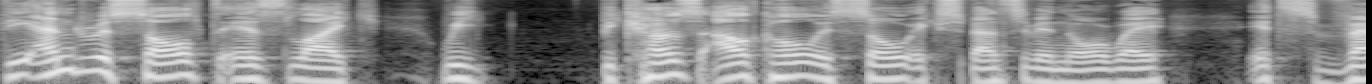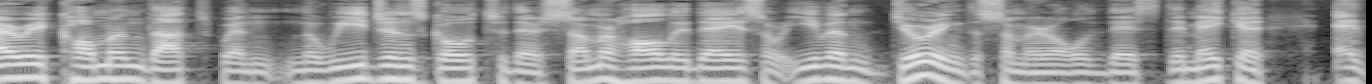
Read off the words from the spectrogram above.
the end result is like we because alcohol is so expensive in Norway, it's very common that when Norwegians go to their summer holidays or even during the summer holidays, they make a a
